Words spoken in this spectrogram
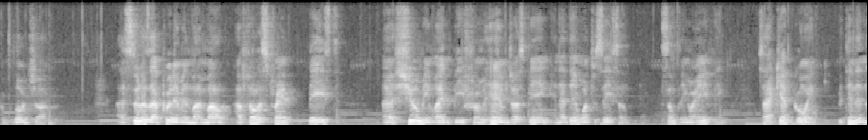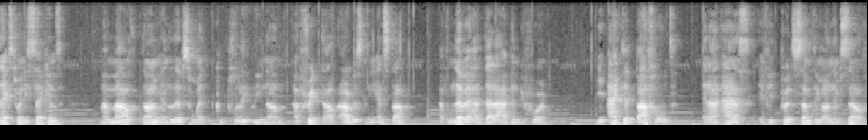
a blowjob. As soon as I put him in my mouth, I felt a strange taste. I assumed it might be from him just being, and I didn't want to say something, something or anything. So I kept going. Within the next 20 seconds, my mouth, tongue, and lips went completely numb. I freaked out, obviously, and stopped. I've never had that happen before. He acted baffled, and I asked if he'd put something on himself,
